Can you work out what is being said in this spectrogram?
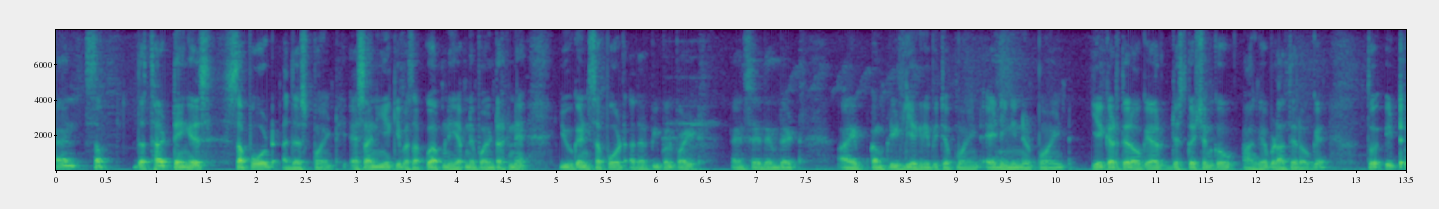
and सब the third thing is support others point ऐसा नहीं है कि बस आपको अपने अपने पॉइंट रखने हैं। You can support other people point and say them that I completely agree with your point adding in your point ये करते रहोगे और डिस्कशन को आगे बढ़ाते रहोगे तो it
